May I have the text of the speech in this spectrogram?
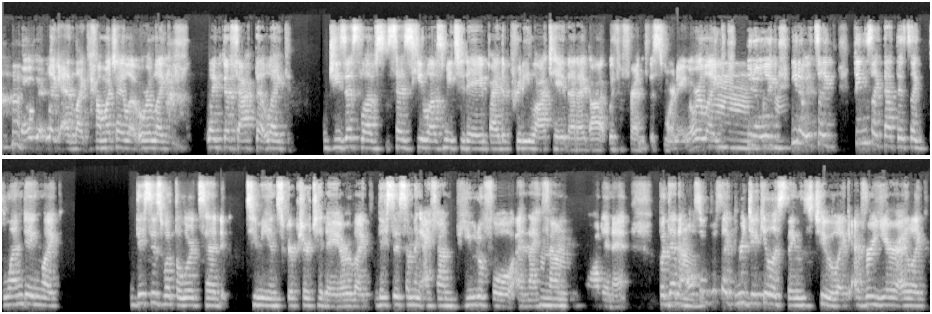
like and like how much I love or like like the fact that like Jesus loves says he loves me today by the pretty latte that I got with a friend this morning or like mm-hmm. you know like you know it's like things like that that's like blending like this is what the Lord said to me in scripture today or like this is something I found beautiful and I mm-hmm. found God in it but then mm-hmm. also just like ridiculous things too like every year I like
